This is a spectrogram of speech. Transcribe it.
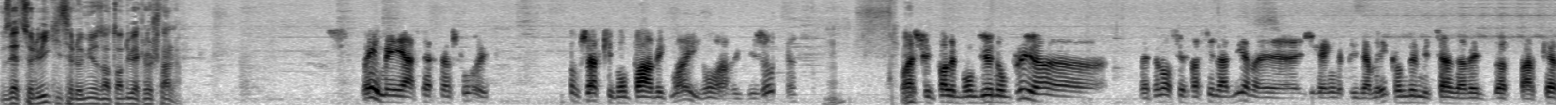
vous êtes celui qui s'est le mieux entendu avec le cheval. Oui, mais il y a certains chevaux comme ça qui vont pas avec moi, ils vont avec des autres. hein. Moi, je suis pas le bon Dieu non plus. Hein. Maintenant, c'est facile à dire. mais J'ai gagné le prix d'Amérique en 2015 avec Burt Parker.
